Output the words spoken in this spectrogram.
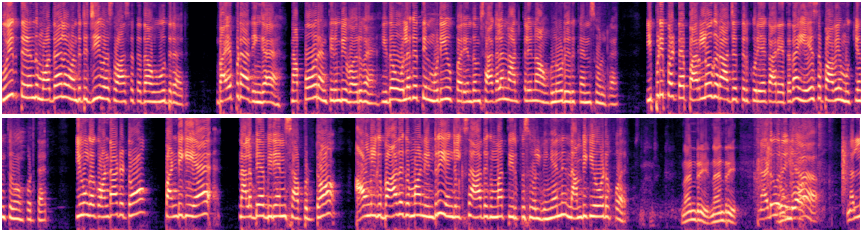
உயிர்த்தெழுந்து முதல்ல வந்துட்டு ஜீவ சுவாசத்தை தான் ஊதுறாரு. பயப்படாதீங்க. நான் போறேன் திரும்பி வருவேன். இதோ உலகத்தின் முடிவு பரியந்தம். சகல நாட்களிலும் நான் உங்களோடு இருக்கேன்னு சொல்றேன். இப்படிப்பட்ட பரலோக ராஜ்யத்திற்குரிய காரியத்தை தான் ஏசப்பாவே முக்கியத்துவம் கொடுத்தாரு. இவங்க கொண்டாடட்டும் பண்டிகையை நல்லபடியா பிரியாணி சாப்பிட்டோம். அவங்களுக்கு பாதகமா நின்று எங்களுக்கு சாதகமா தீர்ப்பு சொல்வீங்கன்னு நம்பிக்கையோட போறேன். நன்றி நன்றி. நடுவர் ஐயா நல்ல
